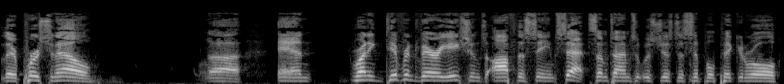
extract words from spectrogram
their personnel uh, and running different variations off the same set. Sometimes it was just a simple pick and roll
